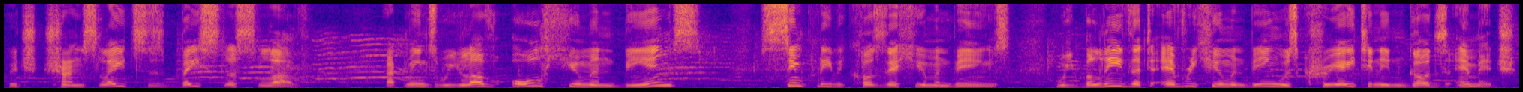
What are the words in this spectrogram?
which translates as baseless love. That means we love all human beings simply because they're human beings. We believe that every human being was created in God's image.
